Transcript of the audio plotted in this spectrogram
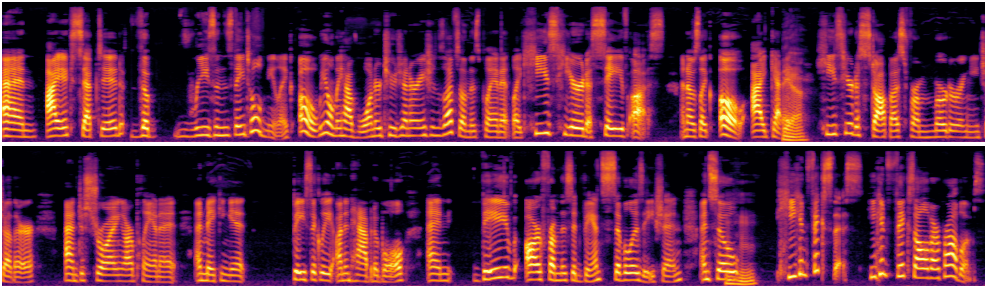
And I accepted the reasons they told me like oh we only have one or two generations left on this planet like he's here to save us and i was like oh i get it Yeah. he's here to stop us from murdering each other and destroying our planet and making it basically uninhabitable and they are from this advanced civilization and so Mhm. he can fix this. He can fix all of our problems.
